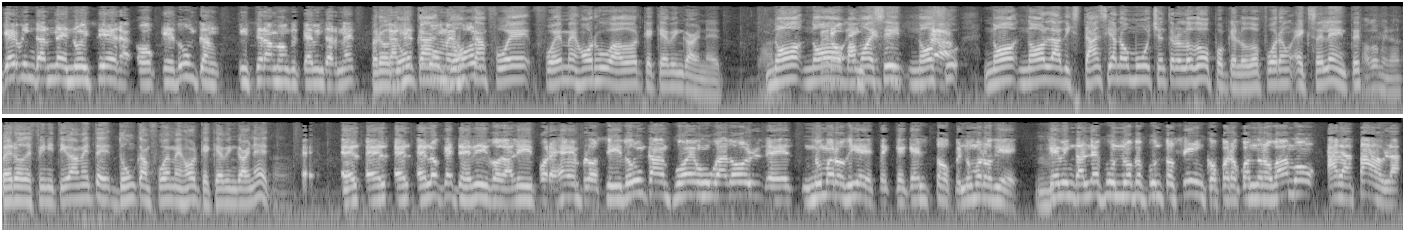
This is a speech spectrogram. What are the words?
Kevin Garnett no hiciera o que Duncan hiciera mejor que Kevin Garnett. Pero Garnett Duncan, mejor- Duncan fue, fue mejor jugador que Kevin Garnett. No, no, Pero, vamos a ¿en qué decir, no, su- no, no la distancia no mucho entre los dos, porque los dos fueron excelentes, pero definitivamente Duncan fue mejor que Kevin Garnett. Es es lo que te digo, Dalí. Por ejemplo, si Duncan fue un jugador eh, número 10, que, que es el top, el número 10, Kevin Garnett fue un 9.5, pero cuando nos vamos a la tabla,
